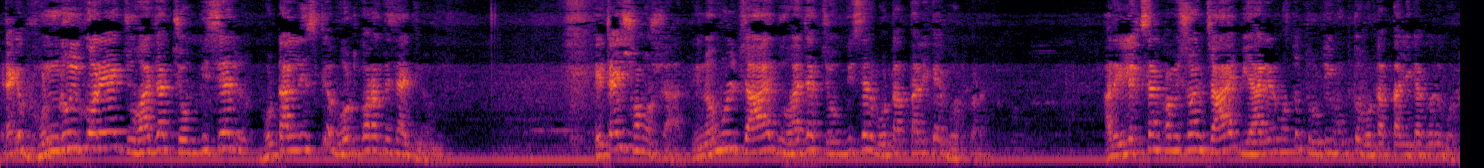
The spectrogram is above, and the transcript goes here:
এটাকে ভন্ডুল করে দু হাজার চব্বিশের ভোটার লিস্টে ভোট করাতে চায় তৃণমূল। এটাই সমস্যা। তৃণমূল চায় দু হাজার চব্বিশের ভোটার তালিকায় ভোট করাতে। আর ইলেকশন কমিশন চায় বিহারের মতো ত্রুটি মুক্ত ভোটার তালিকা করে ভোট।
